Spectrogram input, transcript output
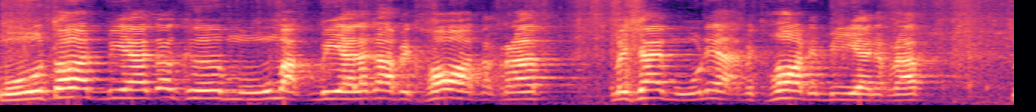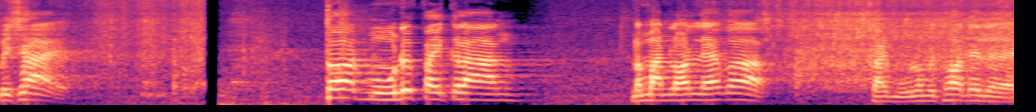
หมูทอดเบียร์ก็คือหมูหมักเบียร์แล้วก็เอาไปทอดนะครับ ไม่ใช่หมูเนี่ยเอาไปทอดในเบียร์นะครับ ไม่ใช่ ทอดหมูด้วยไฟกลาง น้ำมันร้อนแล้วก็ใส่หมูลงไปทอดได้เลย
